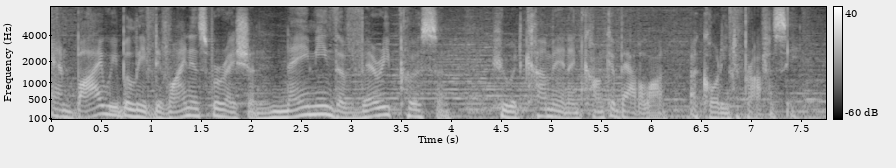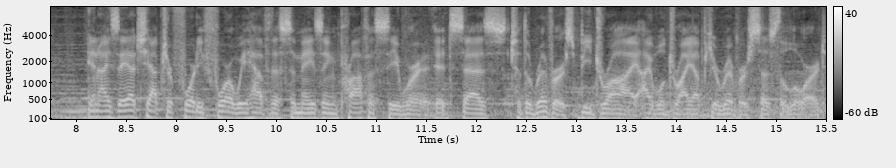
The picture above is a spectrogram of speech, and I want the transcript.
and by, we believe, divine inspiration, naming the very person who would come in and conquer Babylon according to prophecy. In Isaiah chapter 44, we have this amazing prophecy where it says, To the rivers, be dry, I will dry up your rivers, says the Lord.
